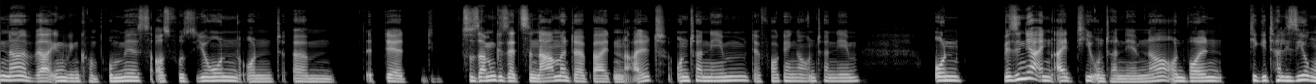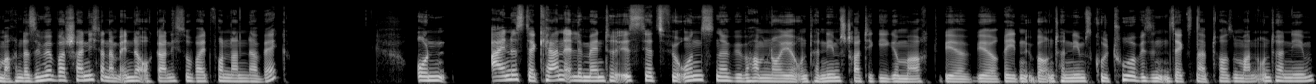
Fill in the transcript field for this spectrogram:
ne, war irgendwie ein Kompromiss aus Fusion und ähm, der zusammengesetzte Name der beiden Altunternehmen, der Vorgängerunternehmen. Und wir sind ja ein IT-Unternehmen ne, und wollen Digitalisierung machen. Da sind wir wahrscheinlich dann am Ende auch gar nicht so weit voneinander weg. Und eines der Kernelemente ist jetzt für uns, ne, wir haben neue Unternehmensstrategie gemacht, wir, wir reden über Unternehmenskultur, wir sind ein 6.500 Mann Unternehmen,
